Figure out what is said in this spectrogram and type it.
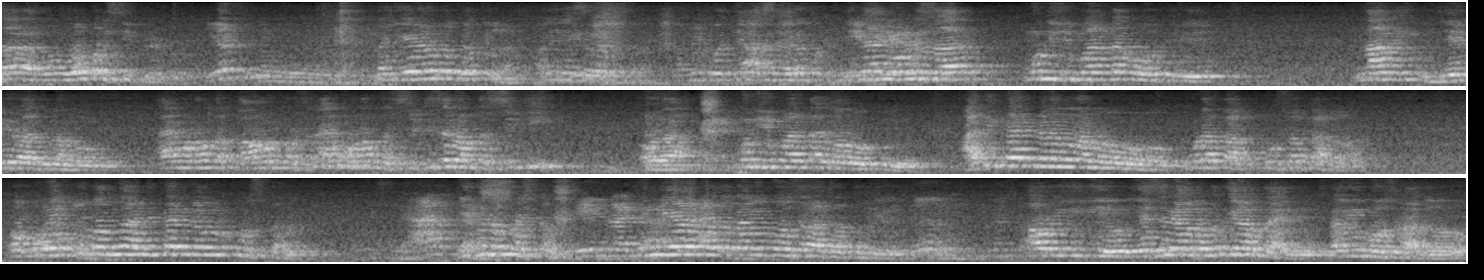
ಸರ್? ಅದು ಓಪನ್ ಸೀಕ್ರೆಟ್ ನಂಗೆ ಹೇಳೋದು ಗೊತ್ತಿಲ್ಲ. ನೋಡಿ ಸರ್ ಮುನ್ಸಿಪಾಲ್ಟಾಗ ಹೋಗ್ತೀವಿ ನಾನು ಈಗ ಜೆ ಬಿ ರಾಜು ನಾನು I am one of the common person I am one of the citizen of the city ಹೌದಾ ಮುನ್ಸಿಪಾಲ್ಟಾಗ ನಾನು ಹೋಗ್ತೀನಿ ಅಧಿಕಾರಿಗಳನ್ನು ನಾನು ಕೂಡ ಕೂಡ್ಸೋಕ್ಕಾಗಲ್ಲ ಒಬ್ಬ ವ್ಯಕ್ತಿ ಬಂದು ಅಧಿಕಾರಿಗಳನ್ನು ಕೂಡಿಸ್ತಾನೆ ಇದನ್ನು ಪ್ರಶ್ನೆ ನಿಮ್ಗೆ ಹೇಳ್ಬೋದು ರವಿ ಬೋಸರಾಜ್ ಅಂತ ಹೇಳಿ ಅವ್ರು ಈಗ ಹೆಸರು ಹೇಳ್ಬೇಕಂತ ಹೇಳ್ತಾ ಇದ್ದೀನಿ ರವಿ ಬೋಸರಾಜ್ ಅವರು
